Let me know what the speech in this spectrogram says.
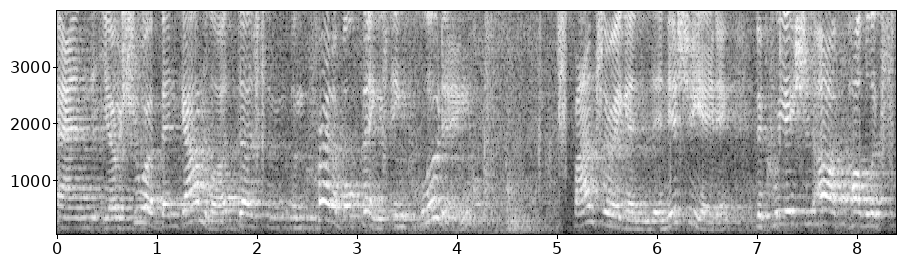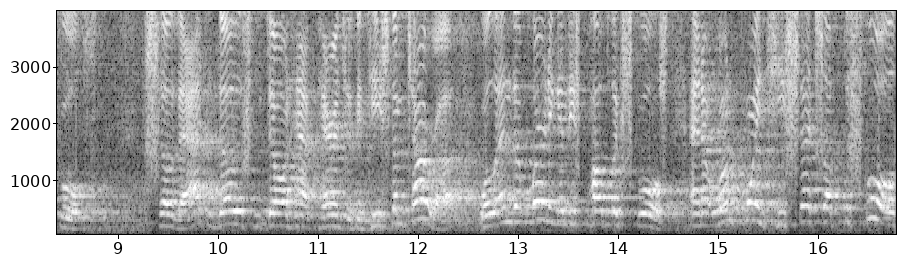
And Yoshua ben Gamla does some incredible things, including sponsoring and initiating the creation of public schools so that those who don't have parents who can teach them Torah will end up learning in these public schools. And at one point he sets up the school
